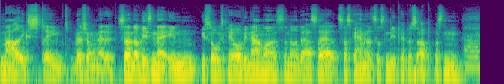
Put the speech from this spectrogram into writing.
meget ekstremt version af det. Så når vi sådan er inde i zoologisk have, og vi nærmer os sådan noget der, så, er, så skal han altid sådan lige peppes op. Og sådan, Åh.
